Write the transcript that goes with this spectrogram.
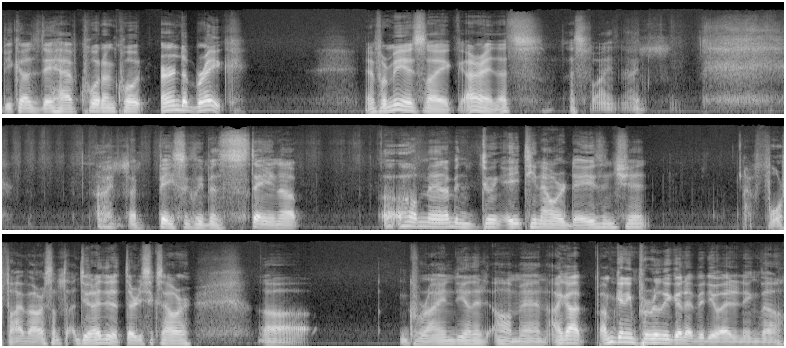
because they have quote unquote earned a break. And for me it's like, all right, that's that's fine. I I, I've basically been staying up Oh man, I've been doing 18 hour days and shit. Four or five hours. Sometimes, dude, I did a 36 hour uh, grind the other. Oh man, I got. I'm getting really good at video editing though.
